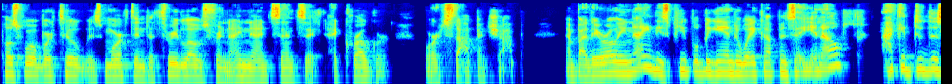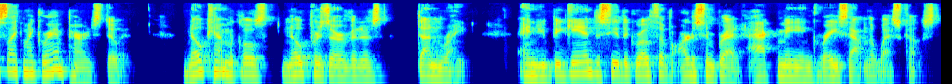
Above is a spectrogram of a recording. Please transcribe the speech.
Post World War II, it was morphed into three loaves for 99 cents at, at Kroger or Stop and Shop. And by the early 90s, people began to wake up and say, you know, I could do this like my grandparents do it. No chemicals, no preservatives, done right and you began to see the growth of artisan bread, Acme and Grace out in the West Coast.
